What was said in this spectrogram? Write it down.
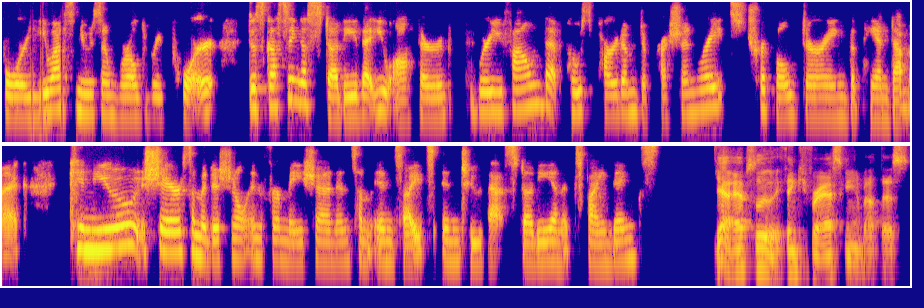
for US News and World Report discussing a study that you authored where you found that postpartum depression rates tripled during the pandemic. Can you share some additional information and some insights into that study and its findings? Yeah, absolutely. Thank you for asking about this.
